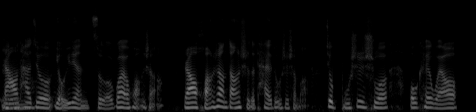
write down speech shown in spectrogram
然后他就有一点责怪皇上。然后皇上当时的态度是什么？就不是说 OK，我要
